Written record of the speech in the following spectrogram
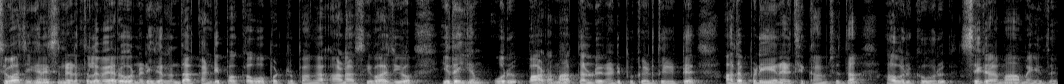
சிவாஜி கணேசன் இடத்துல வேற ஒரு நடிகர் இருந்தால் கண்டிப்பாக கோவப்பட்டிருப்பாங்க. ஆனால் சிவாஜியோ இதையும் ஒரு பாடமாக தன்னுடைய நடிப்புக்கு எடுத்துக்கிட்டு அதைப்படியே நடித்து காமிச்சது தான் அவருக்கு ஒரு சிகரமாக அமையுது.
